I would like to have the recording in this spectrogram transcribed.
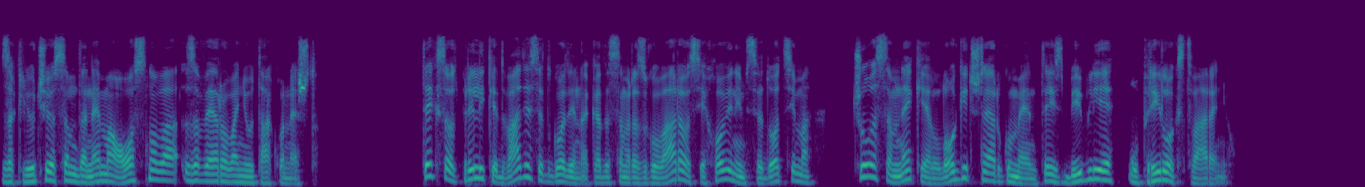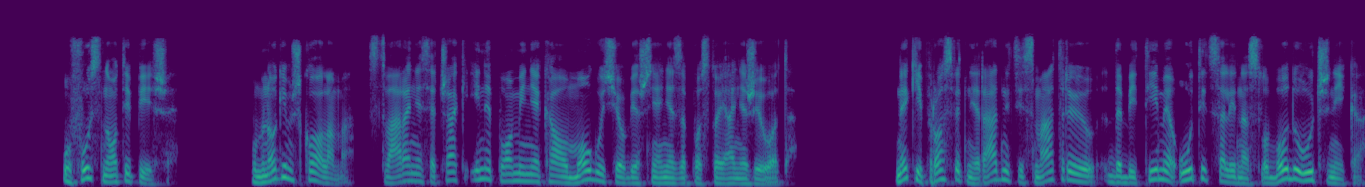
zaključio sam da nema osnova za verovanje u tako nešto. Tek sa otprilike 20 godina kada sam razgovarao s Jehovinim svedocima, čuo sam neke logične argumente iz Biblije u prilog stvaranju. U fusnoti piše U mnogim školama stvaranje se čak i ne pominje kao moguće objašnjenje za postojanje života. Neki prosvetni radnici smatraju da bi time uticali na slobodu učenika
